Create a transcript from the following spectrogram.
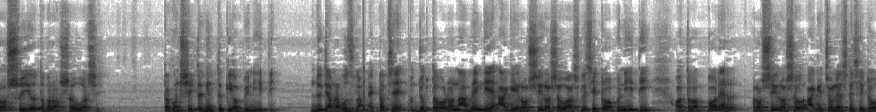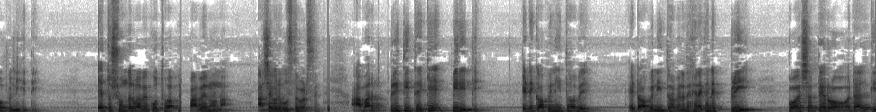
রস্যই অথবা রস্যাউ আসে, তখন সেটা কিন্তু কি? অপিনিহিতি দুইটা আমরা বুঝলাম। একটা হচ্ছে যুক্ত বর্ণ না ভেঙ্গে আগে রস্যি রসাও আসলে সেটাও অপনিহিতি অথবা পরের রস্যি রসাও আগে চলে আসলে সেটাও অপনিহিতি এত সুন্দরভাবে কোথাও আপনি পাবেনও না। আশা করি বুঝতে পারছেন। আবার প্রীতি থেকে পিরিতি, এটাকে অপনিহিত হবে, এটা অপনিহিত হবে না। দেখেন এখানে প্রি, পয়ের সাথে র, এটা কি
